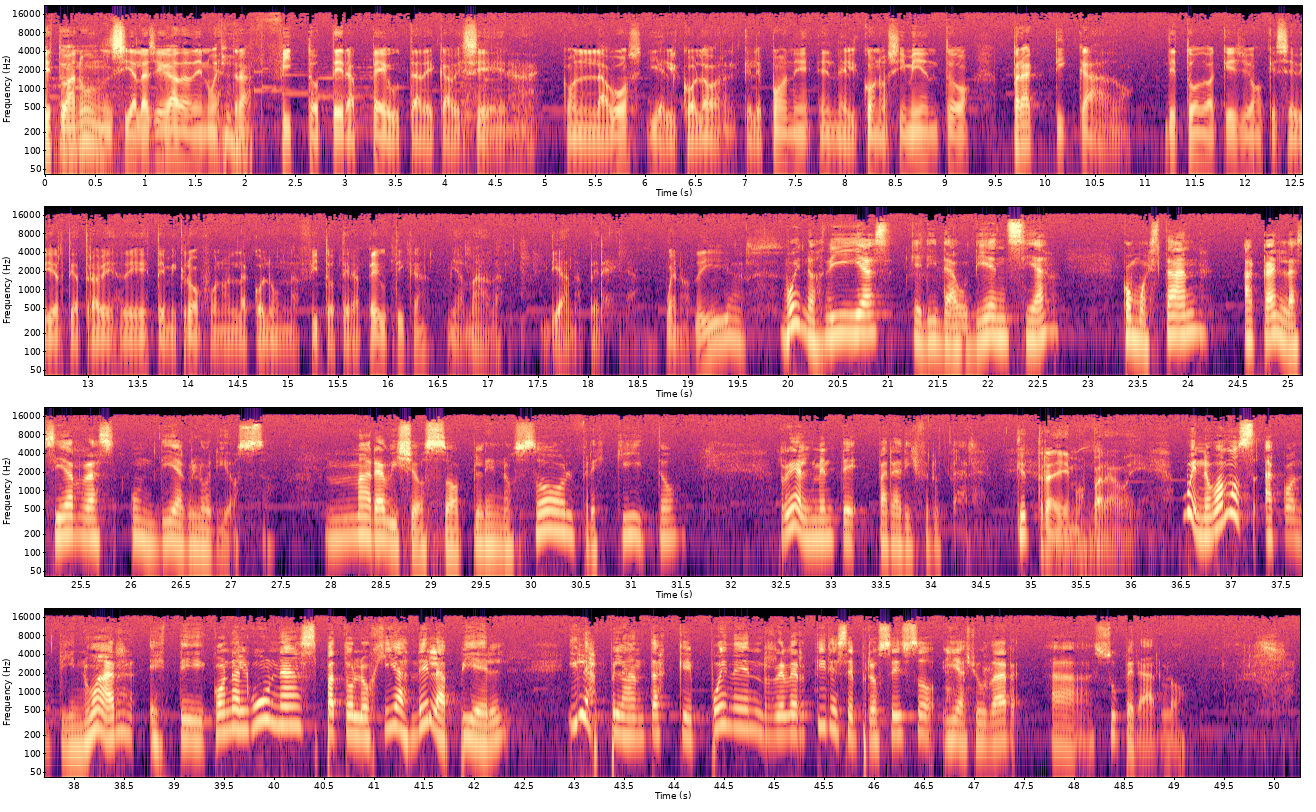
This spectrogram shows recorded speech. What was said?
Esto anuncia la llegada de nuestra fitoterapeuta de cabecera, con la voz y el color que le pone en el conocimiento practicado de todo aquello que se vierte a través de este micrófono en la columna fitoterapéutica, mi amada Diana Pereira. Buenos días. Buenos días, querida audiencia. ¿Cómo están? Acá en las sierras, un día glorioso maravilloso, pleno sol, fresquito, realmente para disfrutar. ¿Qué traemos para hoy? Bueno, vamos a continuar este, con algunas patologías de la piel y las plantas que pueden revertir ese proceso y ayudar a superarlo.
